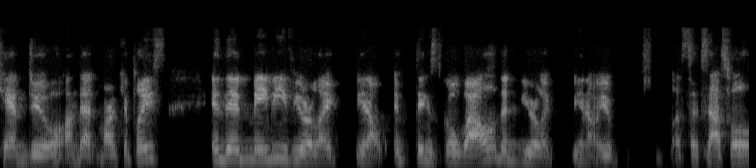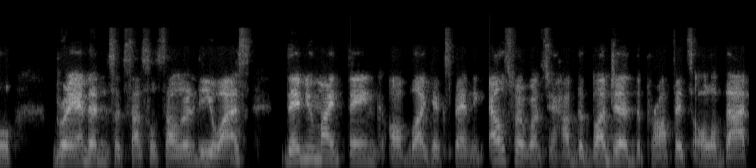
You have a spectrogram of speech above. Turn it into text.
can do on that marketplace and then maybe if you're like you know if things go well then you're like you know you're a successful brand and successful seller in the us then you might think of like expanding elsewhere once you have the budget the profits all of that.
